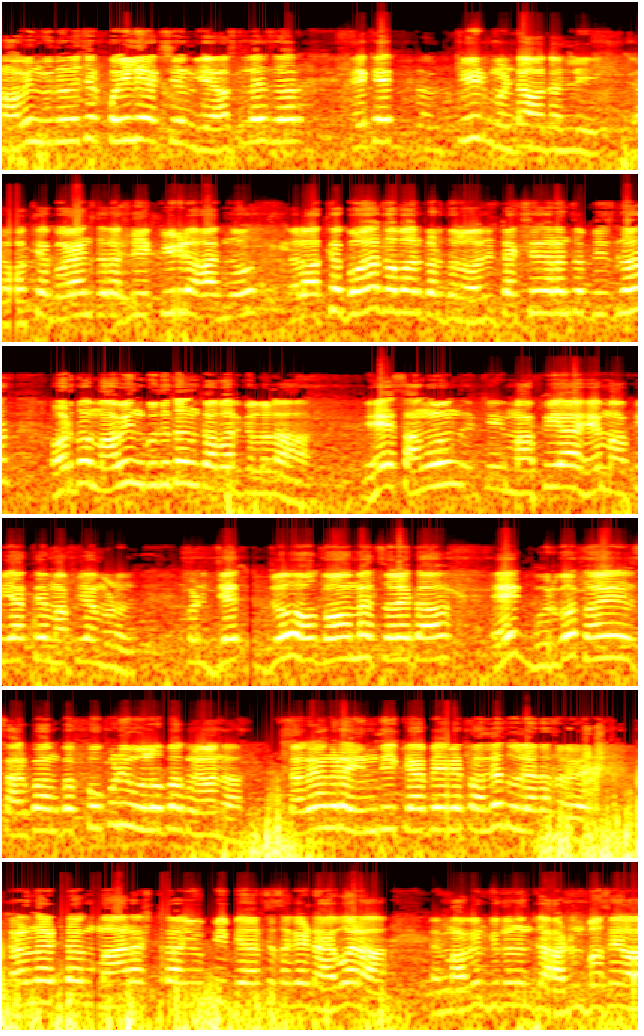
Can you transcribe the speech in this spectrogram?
मावीन गुदिनोचेर पयली एक्शन घे. असले जर एक एक कीड म्हणटा हांव हो तसली अख्ख्या गोंयांत जर असली कीड आहात न्हू जाल्यार अख्ख्या गोंया कवर करतलो. आनी टॅक्सीदारांचो बिझनस अर्दो मावीन गुदुतान कवर केलेलो आहा हे सांगून की माफिया हे माफिया ते माफिया म्हणून. पण जे जो हो गोवा चलयता एक भुरगो थंय सारको आमकां कोंकणी उलोवपाक मेळना. सगळ्यांकडे हिंदी कॅब हे चाललेच उलयता सगळे. कर्नाटक महाराष्ट्र युपी बिहारचे सगळे ड्रायव्हर हा मागून कितून हाडून बसयला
